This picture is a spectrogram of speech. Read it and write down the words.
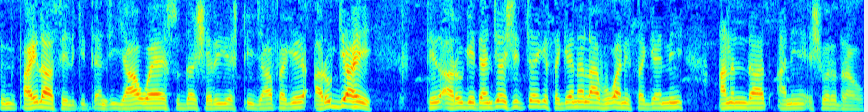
तुम्ही पाहिलं असेल की त्यांची या वयातसुद्धा शरीरयष्टी ज्या प्रकारे आरोग्य आहे ते आरोग्य त्यांची अशी इच्छा आहे की सगळ्यांना लाभ हो आणि सगळ्यांनी आनंदात आणि ऐश्वरात राहो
